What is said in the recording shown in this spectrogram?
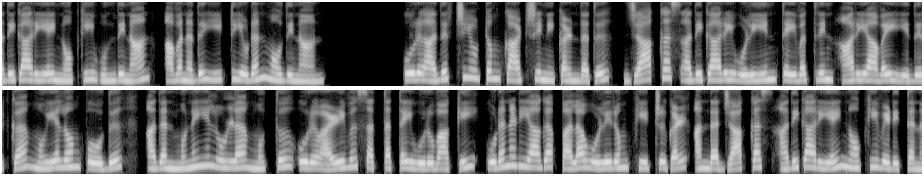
அதிகாரியை நோக்கி உந்தினான். அவனது ஈட்டியுடன் மோதினான். ஒரு அதிர்ச்சியூட்டும் காட்சி நிகழ்ந்தது. ஜாக்கஸ் அதிகாரி ஒளியின் தெய்வத்தின் ஆர்யாவை எதிர்க்க முயலும் போது அதன் முனையில் உள்ள முத்து ஒரு அழிவு சத்தத்தை உருவாக்கி உடனடியாக பல ஒளிரும் கீற்றுகள் அந்த ஜாக்கஸ் அதிகாரியை நோக்கி வெடித்தன.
